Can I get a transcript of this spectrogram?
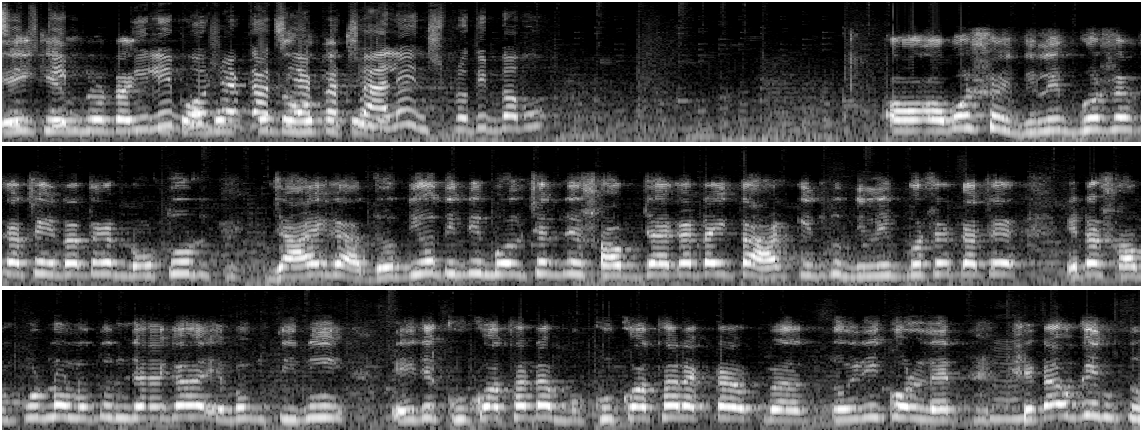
এই কেন্দ্রটা দিলীপ ঘোষের কাছে একটা চ্যালেঞ্জ প্রদীপবাবু? অ- অবশ্যই দিলীপ ঘোষের কাছে এটা একটা নতুন জায়গা। যদিও তিনি বলছেন যে সব জায়গাটাই তার কিন্তু দিলীপ ঘোষের কাছে এটা সম্পূর্ণ নতুন জায়গা এবং তিনি এই যে কুকথাটা কুকথার একটা তৈরি করলেন সেটাও কিন্তু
